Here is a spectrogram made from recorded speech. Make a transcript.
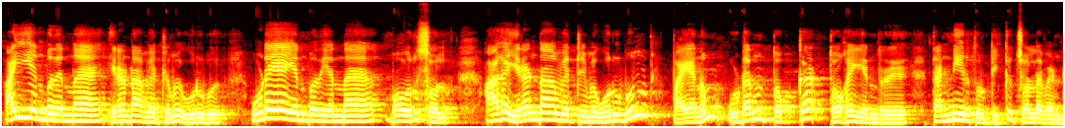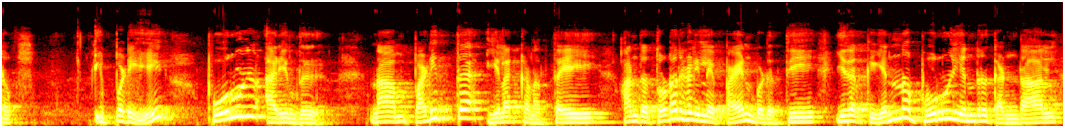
ஐ என்பது என்ன? இரண்டாம் வேற்றுமை உருவு. உடைய என்பது என்ன? ஒரு சொல். ஆக இரண்டாம் வேற்றுமை உருவும் பயனும் உடன் தொக்க தொகை என்று தண்ணீர் தொட்டிக்கு சொல்ல வேண்டும். இப்படி பொருள் அறிந்து நாம் படித்த இலக்கணத்தை அந்த தொடர்களிலே பயன்படுத்தி இதற்கு என்ன பொருள் என்று கண்டால்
